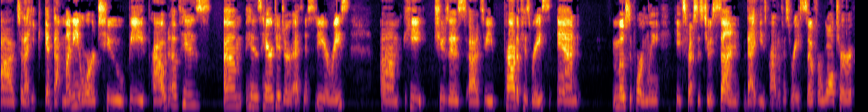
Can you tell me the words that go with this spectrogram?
uh, so that he could get that money, or to be proud of his um, his heritage or ethnicity or race, um, he chooses uh, to be proud of his race, and most importantly, he expresses to his son that he's proud of his race. So for Walter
